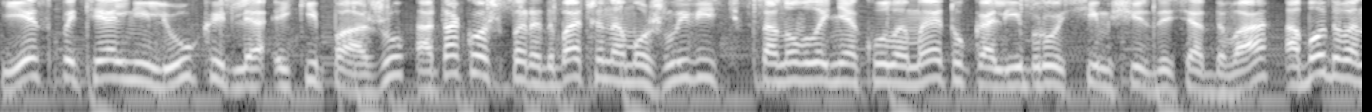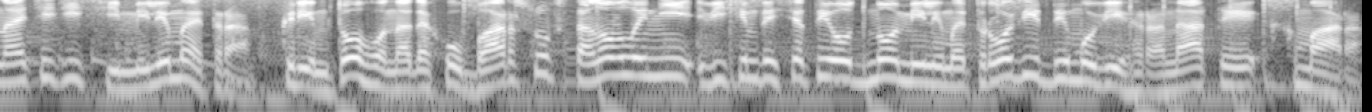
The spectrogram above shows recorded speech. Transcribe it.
є спеціальні люки для екіпажу, а також передбачена можливість встановлення кулемету калібру 7,62 або 12,7 мм. Крім того, на даху барсу встановлені 81-мм димові гранати Хмара.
